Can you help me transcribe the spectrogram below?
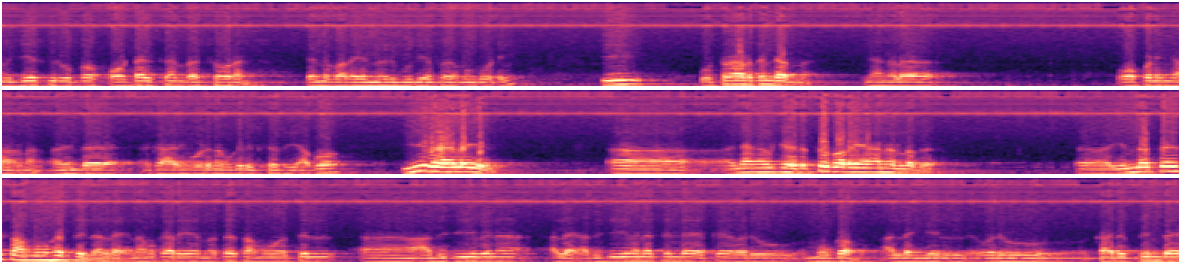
U G S group of hotels and restaurants എന്ന് പറയുന്ന ഒരു പുതിയ ഫേമും കൂടി ഈ ഉത്തരാടത്തിന്റെ അന്ന് ഞങ്ങൾ ഓപ്പണിംഗ് ആണ്. അതിന്റെ കാര്യം കൂടി നമുക്ക് ഡിസ്കസ് ചെയ്യാം. അപ്പോൾ ഈ വേളയിൽ ഞങ്ങൾക്ക് എടുത്തു പറയാനുള്ളത് ഇന്നത്തെ സമൂഹത്തിൽ അല്ലെ? നമുക്കറിയാം ഇന്നത്തെ സമൂഹത്തിൽ അതിജീവന അല്ലെ അതിജീവനത്തിന്റെ ഒക്കെ ഒരു മുഖം അല്ലെങ്കിൽ ഒരു കരുത്തിന്റെ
